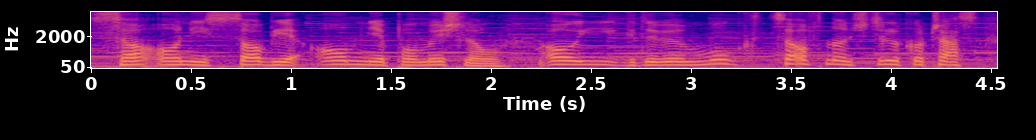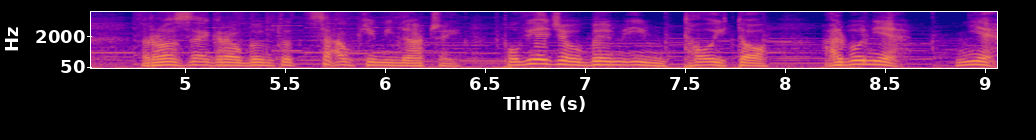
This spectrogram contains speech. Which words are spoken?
co oni sobie o mnie pomyślą? Oj, gdybym mógł cofnąć tylko czas, rozegrałbym to całkiem inaczej. Powiedziałbym im to i to, albo nie, nie.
